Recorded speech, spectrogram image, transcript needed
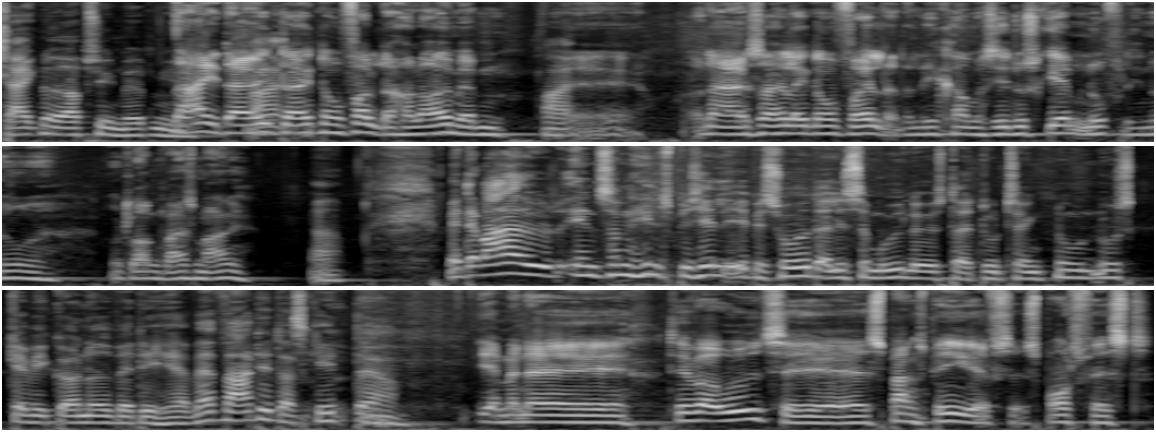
der er ikke noget opsyn med dem? Jo. Nej, der er, Nej. Ikke, der er ikke nogen folk, der holder øje med dem. Nej. Øh, og der er så heller ikke nogen forældre, der lige kommer og siger, du skal hjem nu, fordi nu, nu er klokken faktisk mange. Ja. Men der var jo en sådan helt speciel episode, der ligesom udløste, at du tænkte, nu, nu skal vi gøre noget ved det her. Hvad var det, der skete der? Jamen, øh, det var ude til øh, Spangs BF's sportsfest,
